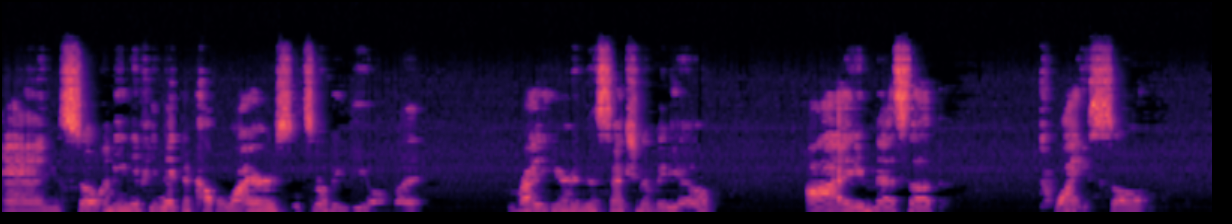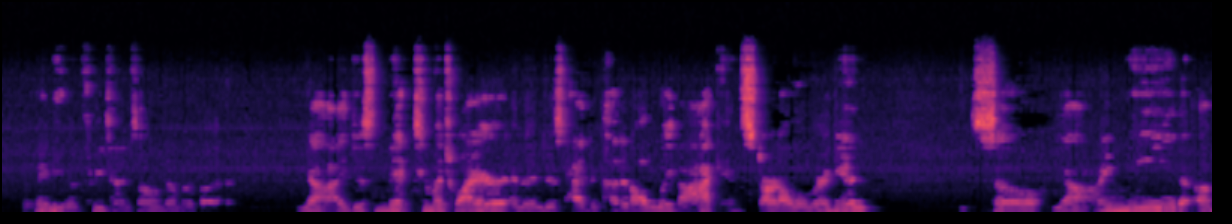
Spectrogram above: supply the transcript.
And so, I mean, if you nick a couple wires, it's no big deal. But right here in this section of video, I mess up twice, so maybe even three times, I don't remember, but yeah, I just nicked too much wire and then just had to cut it all the way back and start all over again. So yeah, I need a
